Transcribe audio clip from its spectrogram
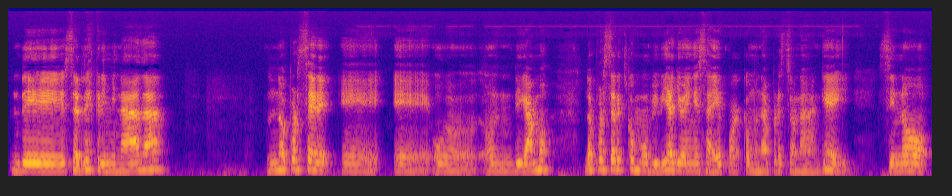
de ser discriminada, no por ser, eh, eh, un, digamos, no por ser como vivía yo en esa época, como una persona gay, sino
